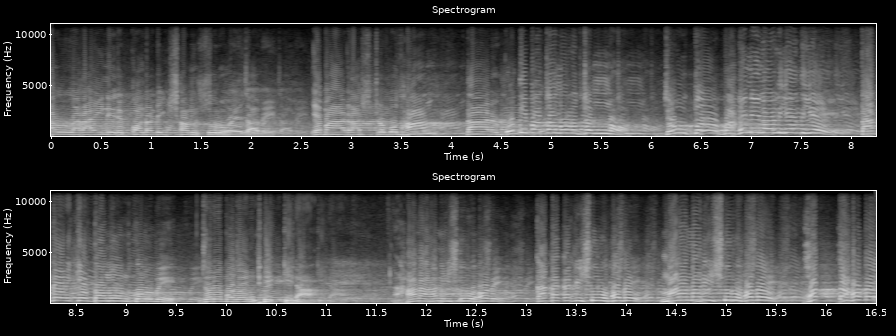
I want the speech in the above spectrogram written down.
আল্লাহর আইনের কন্ট্রাডিকশন শুরু হয়ে যাবে। এবার রাষ্ট্রপ্রধান তার গতি বাঁচানোর জন্য যৌথ বাহিনী লড়িয়ে দিয়ে তাদেরকে দমন করবে, জোরে বলেন ঠিক কিনা? হানাহানি শুরু হবে, কাটাকাটি শুরু হবে, মারামারি শুরু হবে, হত্যা হবে,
